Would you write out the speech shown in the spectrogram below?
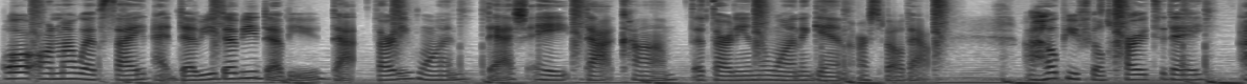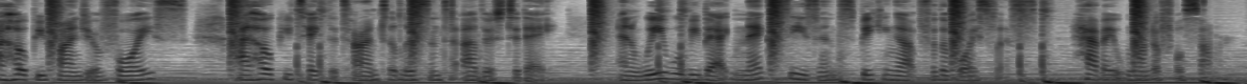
Or on my website at www.31-8.com. The 30 and the 1 again are spelled out. I hope you feel heard today. I hope you find your voice. I hope you take the time to listen to others today. And we will be back next season speaking up for the voiceless. Have a wonderful summer.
